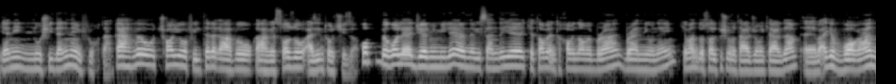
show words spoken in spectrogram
یعنی نوشیدنی نمیفروختن. قهوه و چای و فیلتر قهوه و قهوه ساز و از این طور چیزا. خب به قول جرمی میلر نویسنده کتاب انتخاب نام برند برند نیو نیم که من دو سال پیش اونو ترجمه کردم. و اگه واقعا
